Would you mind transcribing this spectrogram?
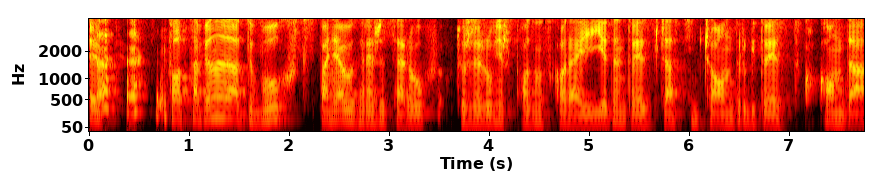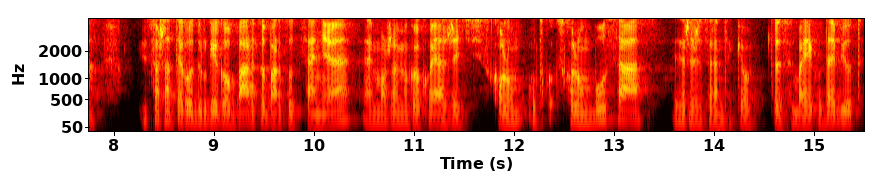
Y, y, postawione na dwóch wspaniałych reżyserów, którzy również pochodzą z Korei. Jeden to jest Justin Chon, drugi to jest Kokonda. Zwłaszcza tego drugiego bardzo, bardzo cenię. Y, możemy go kojarzyć z, Kolum z Kolumbusa, jest reżyserem takiego, to jest chyba jego debiut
